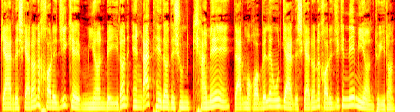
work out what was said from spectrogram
گردشگران خارجی که میان به ایران انقدر تعدادشون کمه در مقابل اون گردشگران خارجی که نمیان تو ایران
